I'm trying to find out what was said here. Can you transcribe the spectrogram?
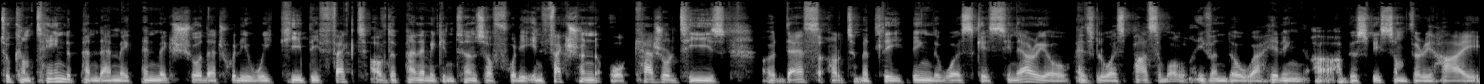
to contain the pandemic and make sure that really we keep the effect of the pandemic in terms of really infection or casualties or death ultimately being the worst case scenario as low as possible, even though we're hitting uh, obviously some very high,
